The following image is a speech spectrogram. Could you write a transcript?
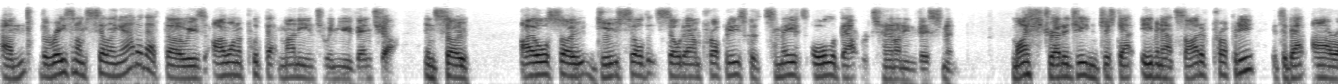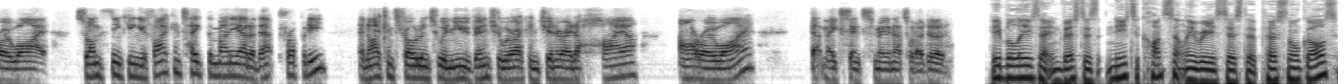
um, the reason I'm selling out of that though is I want to put that money into a new venture. And so I also do sell sell down properties because to me it's all about return on investment my strategy, just out, even outside of property, it's about ROI. So I'm thinking if I can take the money out of that property and I can throw it into a new venture where I can generate a higher ROI, that makes sense to me, and that's what I do. He believes that investors need to constantly reassess their personal goals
